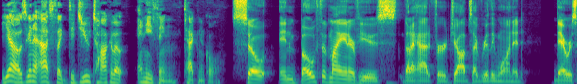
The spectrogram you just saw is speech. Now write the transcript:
Yeah, I was going to ask like did you talk about anything technical? So, in both of my interviews that I had for jobs I really wanted, there was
